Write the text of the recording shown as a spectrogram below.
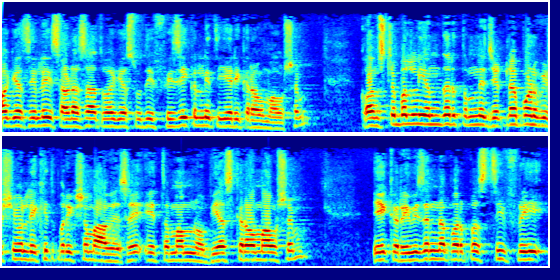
વાગ્યાથી લઈ સાડા સાત વાગ્યા સુધી ફિઝિકલની તૈયારી કરવામાં આવશે કોન્સ્ટેબલની અંદર તમને જેટલા પણ વિષયો લેખિત પરીક્ષામાં આવે છે એ તમામનો અભ્યાસ કરવામાં આવશે એક રિવિઝનના પર્પઝથી ફ્રી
